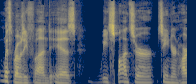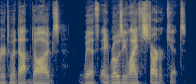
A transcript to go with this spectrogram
with rosie fund is we sponsor senior and harder to adopt dogs with a rosie life starter kit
